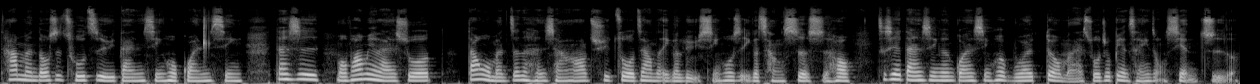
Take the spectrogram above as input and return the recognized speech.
他们都是出自于担心或关心，但是某方面来说，当我们真的很想要去做这样的一个旅行或是一个尝试的时候，这些担心跟关心会不会对我们来说就变成一种限制了？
